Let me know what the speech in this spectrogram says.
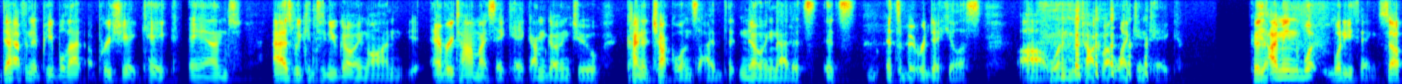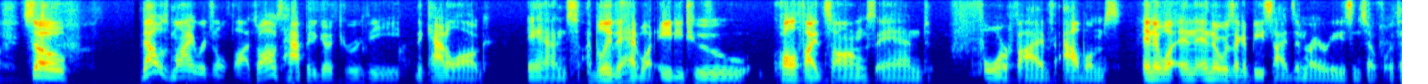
definite people that appreciate Cake. And as we continue going on, every time I say Cake, I'm going to kind of chuckle inside, knowing that it's it's it's a bit ridiculous uh, when we talk about liking Cake. Because Yeah. I mean, what what do you think? So so that was my original thought. So I was happy to go through the the catalog, and I believe they had what 82 qualified songs and four or five albums. And it was and, and there was like a B sides and rarities and so forth.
